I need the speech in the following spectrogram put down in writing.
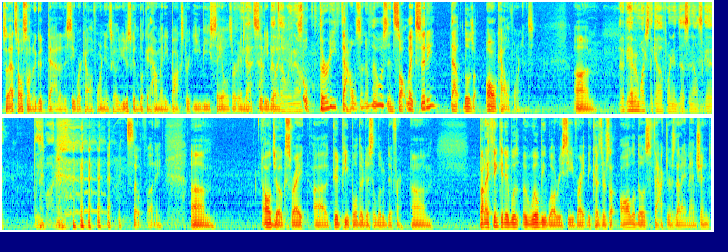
so that's also a good data to see where Californians go. You just can look at how many Boxster EV sales are in that city. Be that's like, how we know. sold thirty thousand of those in Salt Lake City. That those are all Californians. Um, But if you haven't watched the Californians SNL skit, please watch. it's so funny. Um, all jokes, right? Uh, good people. They're just a little different. Um, but I think it, it will it will be well received, right? Because there's a, all of those factors that I mentioned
